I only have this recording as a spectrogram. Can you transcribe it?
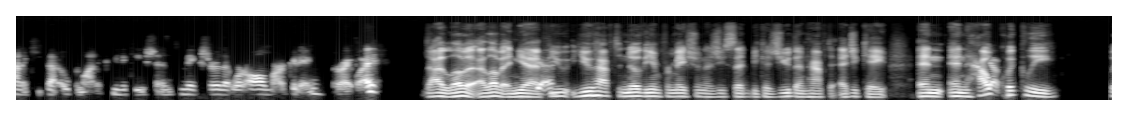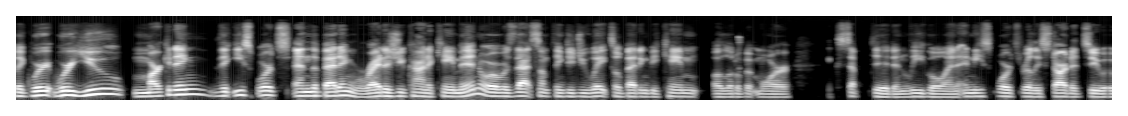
kind of keep that open line of communication to make sure that we're all marketing the right way I love it. I love it. And yeah, yeah, if you you have to know the information as you said because you then have to educate. And and how yep. quickly like were were you marketing the esports and the betting right as you kind of came in or was that something did you wait till betting became a little bit more accepted and legal and, and esports really started to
